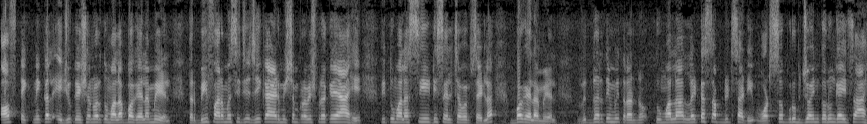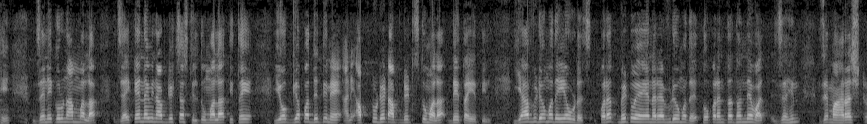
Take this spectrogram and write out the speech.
ऑफ टेक्निकल एज्युकेशनवर तुम्हाला बघायला मिळेल. तर बी फार्मसीची जी काय ॲडमिशन प्रवेश प्रक्रिया आहे ती तुम्हाला सी ई टी सेलच्या वेबसाईटला बघायला मिळेल. विद्यार्थी मित्रांनो तुम्हाला लेटेस्ट अपडेटसाठी व्हॉट्सअप ग्रुप जॉईन करून घ्यायचा आहे. जेणेकरून आम्हाला जे काही नवीन अपडेट्स असतील तुम्हाला तिथे योग्य पद्धतीने आणि अप टू डेट अपडेट्स तुम्हाला देता येतील. या व्हिडिओमध्ये एवढंच. परत भेटूया येणाऱ्या व्हिडिओमध्ये तोपर्यंत धन्यवाद. जय हिंद जय महाराष्ट्र.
